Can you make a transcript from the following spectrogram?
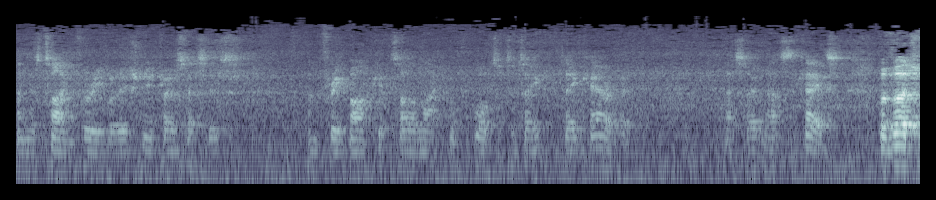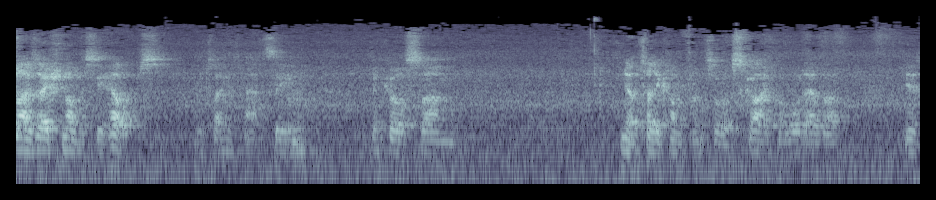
then there's time for evolutionary processes and free markets are like water to take, take care of it. Let's hope that's the case. But virtualization obviously helps, to that theme, because um, you know, a teleconference or a Skype or whatever, is,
